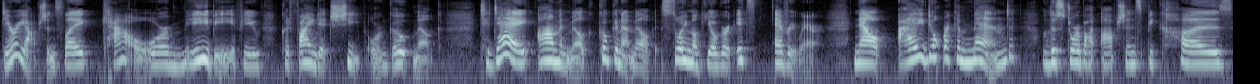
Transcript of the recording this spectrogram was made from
dairy options like cow, or maybe, if you could find it, sheep or goat milk. Today, almond milk, coconut milk, soy milk yogurt, it's everywhere. Now, I don't recommend the store bought options because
